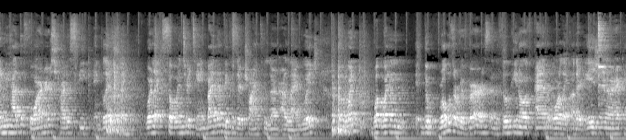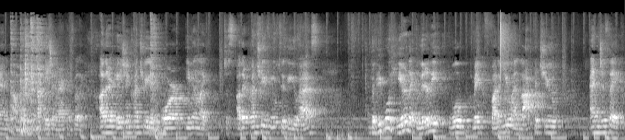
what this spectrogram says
and we had the foreigners try to speak English, like we're like so entertained by them because they're trying to learn our language. But when but when the roles are reversed and the Filipinos and or like other Asian American um, not Asian Americans but like other Asian countries or even like just other countries move to the US, the people here like literally will make fun of you and laugh at you and just like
